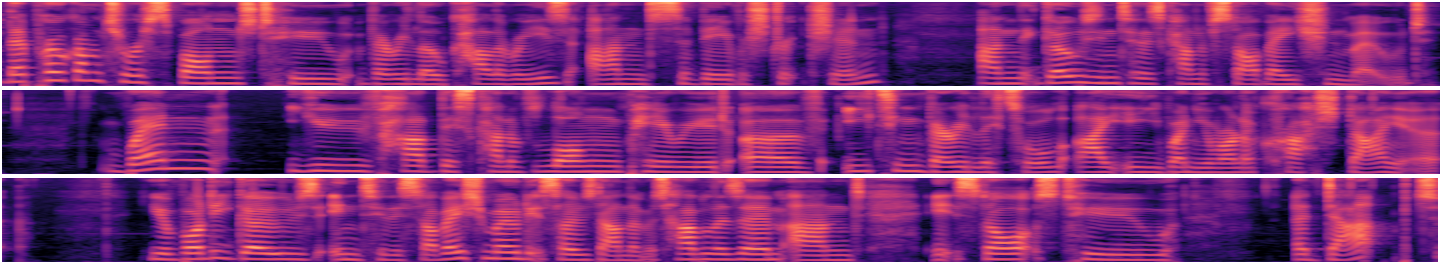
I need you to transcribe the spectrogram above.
they're programmed to respond to very low calories and severe restriction. And it goes into this kind of starvation mode. When you've had this kind of long period of eating very little, i.e., when you're on a crash diet, your body goes into the starvation mode, it slows down the metabolism, and it starts to adapt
